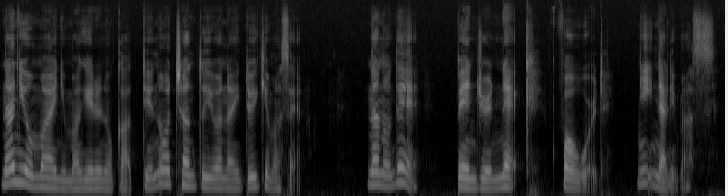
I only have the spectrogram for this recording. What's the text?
何を前に曲げるのかっていうのをちゃんと言わないといけません。なので、bend your neck forward になります。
